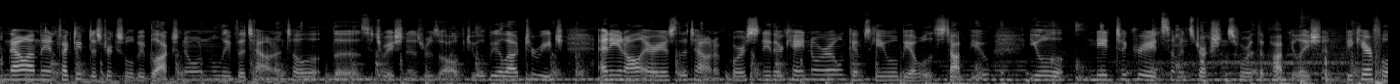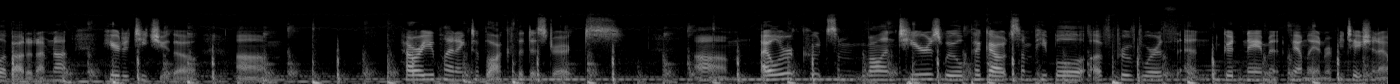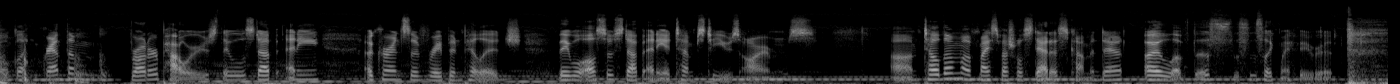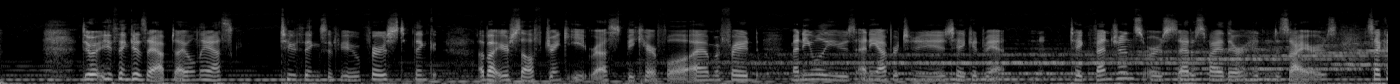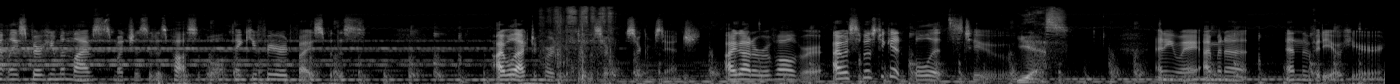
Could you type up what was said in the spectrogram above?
From now on, the infected districts will be blocked. No one will leave the town until the situation is resolved. You will be allowed to reach any and all areas of the town, of course. Neither Kain nor Olgimsky will be able to stop you. You'll need to create some instructions for the population. Be careful about it. I'm not here to teach you, though. Um, how are you planning to block the districts? Um, I will recruit some volunteers. We will pick out some people of proved worth and good name, family, and reputation. I will grant them broader powers. They will stop any occurrence of rape and pillage. They will also stop any attempts to use arms. Um, tell them of my special status, Commandant. I love this. This is like my favorite. Do what you think is apt. I only ask two things of you. First, think about yourself. Drink, eat, rest. Be careful. I am afraid many will use any opportunity to take advan- take vengeance or satisfy their hidden desires. Secondly, spare human lives as much as it is possible. Thank you for your advice, but this I will act according to the cir- circumstance. I got a revolver. I was supposed to get bullets too. Yes. Anyway, I'm gonna end the video here.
